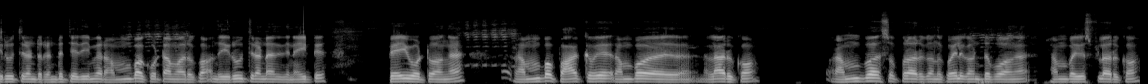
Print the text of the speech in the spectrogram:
இருபத்தி ரெண்டு ரெண்டு தேதியுமே ரொம்ப கூட்டமாக இருக்கும். அந்த இருபத்தி ரெண்டாம் தேதி நைட்டு பேய் ஓட்டுவாங்க. ரொம்ப பார்க்கவே ரொம்ப நல்லா இருக்கும். ரொம்ப சூப்பராக இருக்கும். அந்த கோயிலுக்கு வந்துட்டு போவாங்க. ரொம்ப யூஸ்ஃபுல்லாக இருக்கும்.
